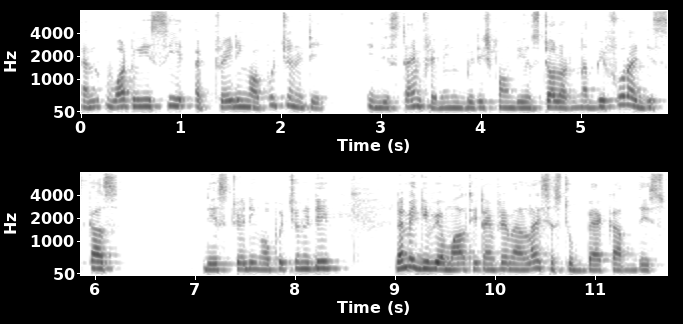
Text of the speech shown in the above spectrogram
and what we see a trading opportunity in this time frame in British pound US dollar. Now, before I discuss this trading opportunity, let me give you a multi-time frame analysis to back up this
